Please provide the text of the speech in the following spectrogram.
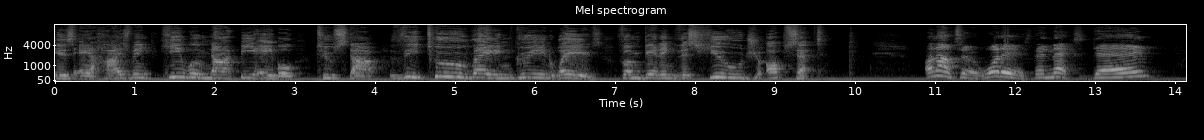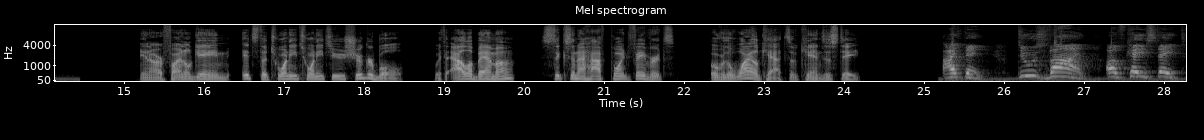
is a Heisman, he will not be able to stop the Tulane Green Waves from getting this huge upset. Announcer, what is the next game? In our final game, it's the 2022 Sugar Bowl, with Alabama six and a half point favorites over the Wildcats of Kansas State. I think Deuce Vaughn of K State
